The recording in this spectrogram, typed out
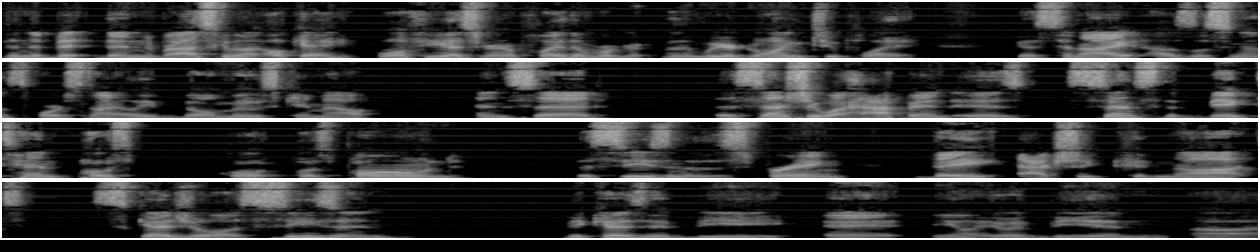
then the then Nebraska would be like, okay, well if you guys are going to play, then we're then we are going to play because tonight I was listening on Sports Nightly. Bill Moos came out and said essentially what happened is since the Big Ten post quote postponed the season of the spring, they actually could not schedule a season because it'd be a, you know it would be in uh,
